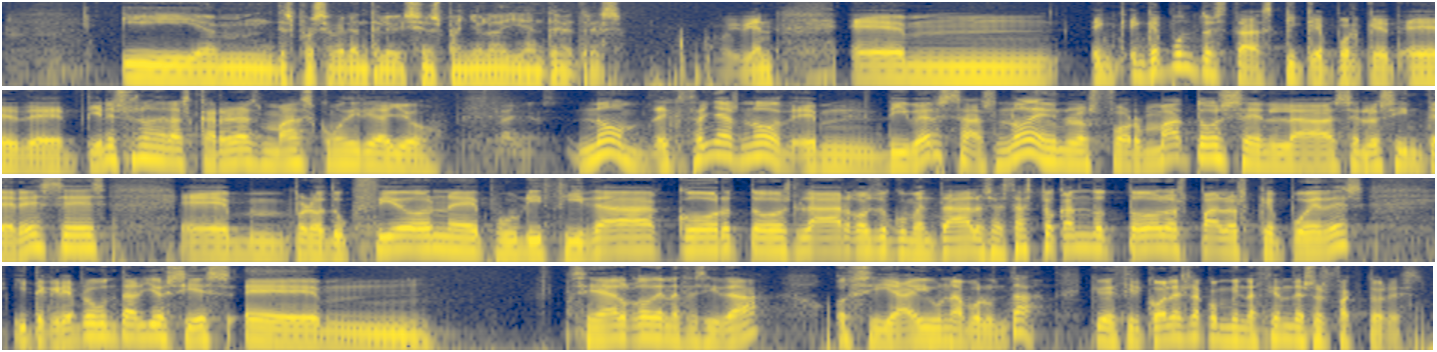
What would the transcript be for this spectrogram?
y em, después se verá en televisión española y en TV3. Muy bien. Eh, ¿en, en qué punto estás, Quique? Porque eh, de- tienes una de las carreras más, ¿cómo diría yo? Extrañas. No, extrañas no, em, diversas, ¿no? En los formatos, en, las, en los intereses, em, producción, eh, publicidad, cortos, largos, documental. O sea, estás tocando todos los palos que puedes. Y te quería preguntar yo si es... em, si hay algo de necesidad o si hay una voluntad. Quiero decir, ¿cuál es la combinación de esos factores?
